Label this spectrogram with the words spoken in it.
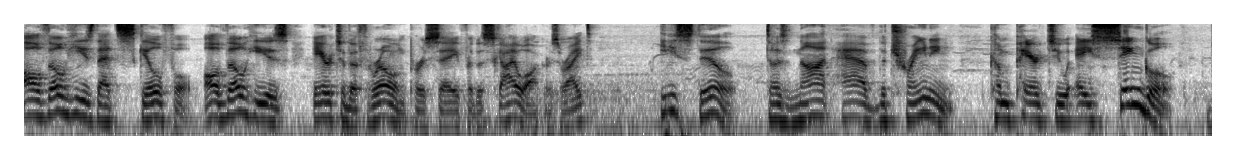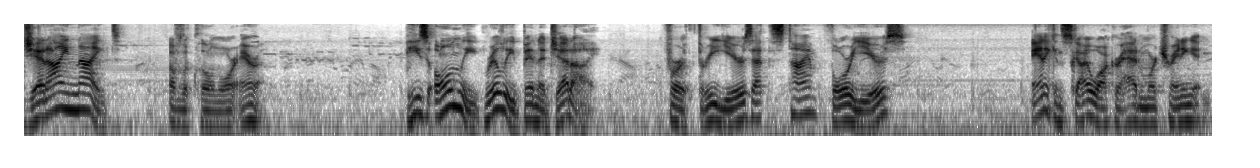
Although he is that skillful, although he is heir to the throne, per se, for the Skywalkers, right? He still does not have the training compared to a single Jedi Knight of the Clone War era. He's only really been a Jedi for three years at this time, four years. Anakin Skywalker had more training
